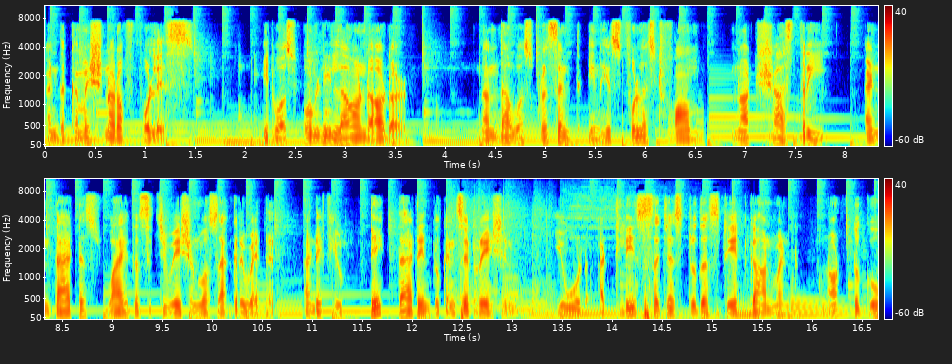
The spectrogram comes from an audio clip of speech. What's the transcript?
and the Commissioner of Police. It was only law and order. Nanda was present in his fullest form, not Shastri and that is why the situation was aggravated. And if you take that into consideration, you would at least suggest to the state government not to go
